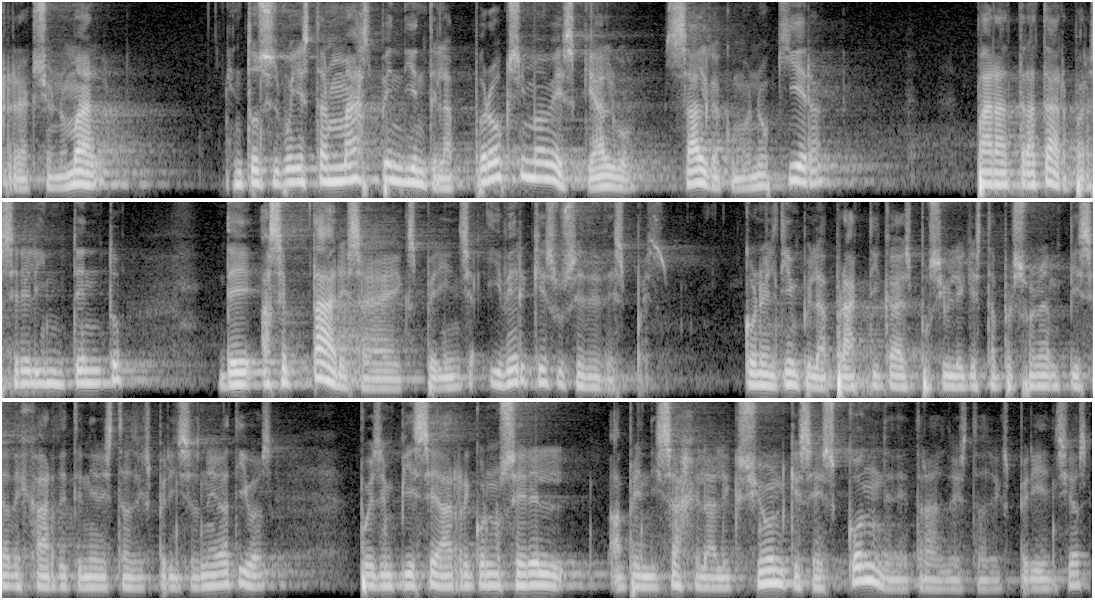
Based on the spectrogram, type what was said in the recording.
reacciono mal. Entonces voy a estar más pendiente la próxima vez que algo salga como no quiera para tratar, para hacer el intento de aceptar esa experiencia y ver qué sucede después con el tiempo y la práctica es posible que esta persona empiece a dejar de tener estas experiencias negativas, pues empiece a reconocer el aprendizaje, la lección que se esconde detrás de estas experiencias.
